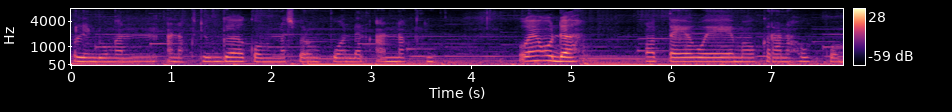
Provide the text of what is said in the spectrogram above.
Perlindungan Anak juga Komnas Perempuan dan Anak. Pokoknya udah OTW mau ke ranah hukum.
